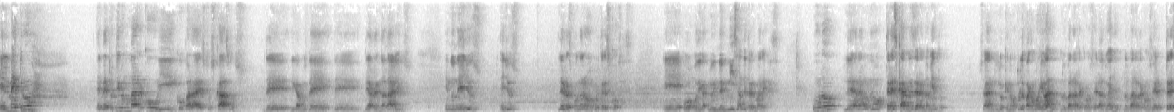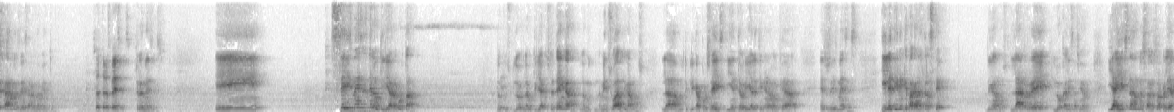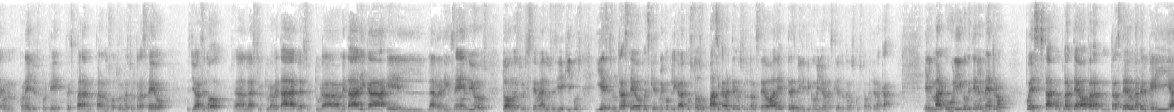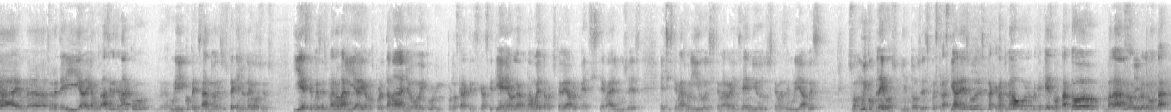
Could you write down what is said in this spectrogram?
El metro, el metro tiene un marco jurídico para estos casos de, digamos, de, de, de arrendatarios, en donde ellos, ellos le responden a uno por tres cosas, eh, o, o diga, lo indemnizan de tres maneras. Uno, le dan a uno tres carnes de arrendamiento, o sea, lo que nosotros le pagamos a Iván, nos van a reconocer al dueño, nos van a reconocer tres carnes de ese arrendamiento, O sea, tres veces. tres meses. Eh, seis meses de la utilidad reportada, lo que- lo- la utilidad que usted tenga, mensual, digamos, la multiplican por seis y en teoría le tienen que dar esos seis meses y le tienen que pagar al trasteo, digamos, la relocalización. Y ahí está donde está nuestra pelea con, con ellos porque pues para, para nosotros nuestro trasteo es llevarse todo, o sea, la estructura, metal, la estructura metálica, el- la red de incendios, todo nuestro sistema de luces y equipos, y ese es un trasteo pues que es muy complicado y costoso. Básicamente nuestro trasteo vale 3 mil y pico millones, que es lo que nos costó meter acá. El marco jurídico que tiene el metro, pues está como planteado para un trasteo de una peluquería, de una ferretería, digamos, hacen ese marco jurídico pensando en esos pequeños negocios, y este pues es una anomalía, digamos, por el tamaño y las características que tiene. Ahora le damos una vuelta para que usted vea pero el sistema de luces, el sistema de sonido, el sistema de incendios, los sistemas de seguridad, pues son muy complejos y entonces pues trastear eso es prácticamente una obra porque hay que desmontar todo, embalarlo, Sí. volverlo a montar.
